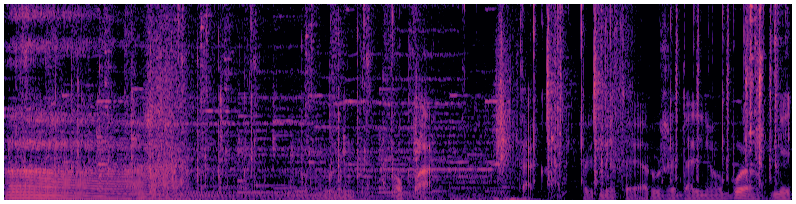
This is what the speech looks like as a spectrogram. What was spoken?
М, Опа. Так, предметы оружия дальнего боя. Мне,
